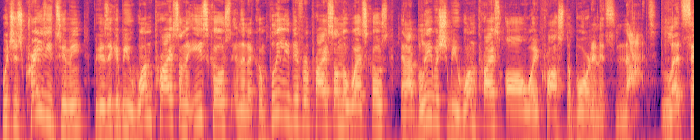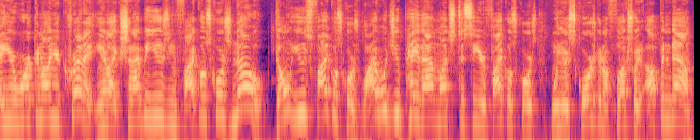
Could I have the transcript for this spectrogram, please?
which is crazy to me because it could be one price on the East Coast and then a completely different price on the West Coast. And I believe it should be one price all the way across the board and it's not. Let's say you're working on your credit and you're like, should I be using FICO scores? No, don't use FICO scores. Why would you pay that much to see your FICO scores when your score is going to fluctuate up and down?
